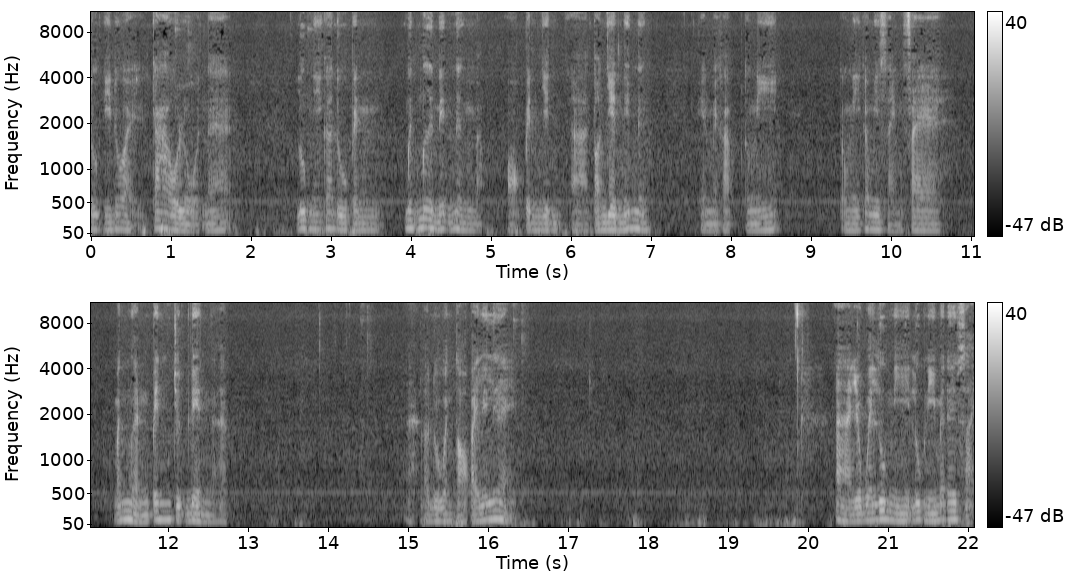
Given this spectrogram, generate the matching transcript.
รูปนี้ด้วย9โหลดนะฮะรูปนี้ก็ดูเป็น มืดๆนิดนึงแบบออกเป็นเย็นอตอนเย็นนิดนึง เห็นไหมครับ ตรงนี้ตรงนี้ก็มีแสงแฟร์มันเหมือนเป็นจุดเด่นนะครับเราดูกันต่อไปเรื่อยๆยกเว้นรูปนี้รูปนี้ไม่ได้ใส่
